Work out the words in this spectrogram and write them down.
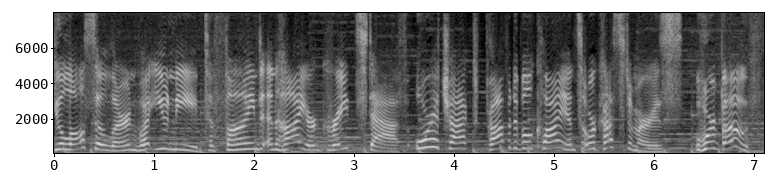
You'll also learn what you need to find and hire great staff or attract profitable clients or customers, or both.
